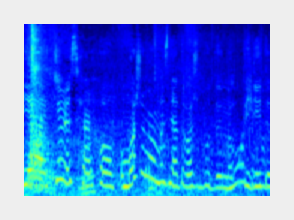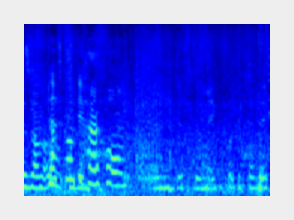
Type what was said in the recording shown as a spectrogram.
Yeah, here is her home. Можемо ми зняти ваш будинок, підійти з вами? Let's go to her home and just to make footage of it.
